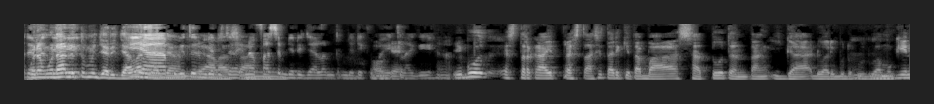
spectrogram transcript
Mudah-mudahan itu menjadi jalan iya ya. begitu jadi menjadi jalan alasan. inovasi menjadi jalan untuk menjadi kebaik Oke. lagi Ibu terkait prestasi tadi kita bahas satu tentang IGA 2022. Mm-mm. Mungkin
